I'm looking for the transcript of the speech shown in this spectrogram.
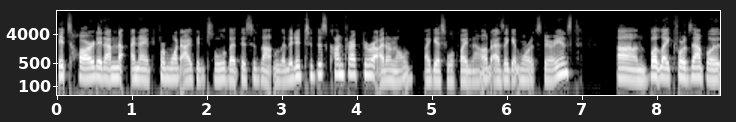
it's hard and i'm not and i from what i've been told that this is not limited to this contractor. I don't know. I guess we'll find out as i get more experience um, but like for example,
